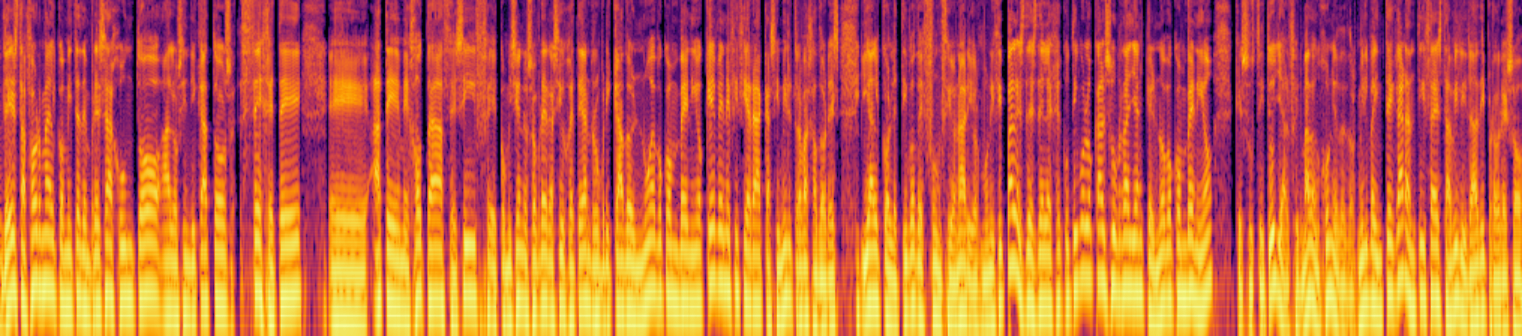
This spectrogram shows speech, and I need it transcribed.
De esta forma, el comité de empresa junto a los sindicatos CGT, eh, ATMJ, CESIF, eh, Comisiones Obreras y UGT han rubricado el nuevo convenio que beneficiará a casi mil trabajadores y al colectivo de funcionarios municipales. Desde el Ejecutivo local subrayan que el nuevo convenio que sustituye al firmado en junio de 2020, garantiza estabilidad y progreso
